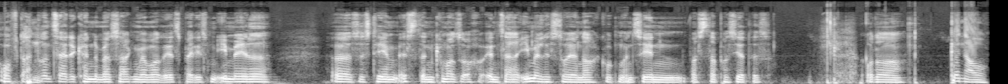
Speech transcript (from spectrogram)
Aber auf der anderen Seite könnte man sagen, wenn man jetzt bei diesem E-Mail-System ist, dann kann man so auch in seiner E-Mail-Historie nachgucken und sehen, was da passiert ist. Oder Genau,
